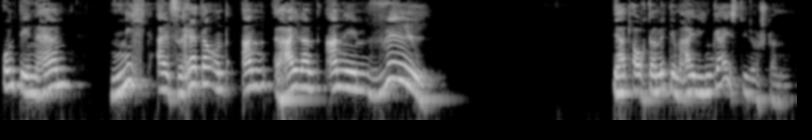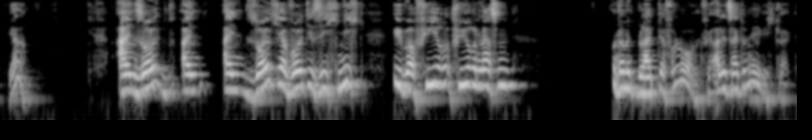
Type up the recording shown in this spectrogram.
und den Herrn nicht als Retter und Heiland annehmen will, der hat auch damit dem Heiligen Geist widerstanden. Ja. Ein, Sol, ein, ein solcher wollte sich nicht überführen lassen und damit bleibt er verloren für alle Zeit und Ewigkeit.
